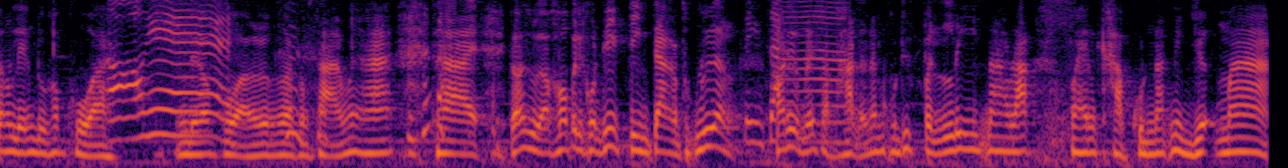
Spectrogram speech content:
ต้องเลี้ยงดูครอบครัวอ๋อโอเคเลี้ยงครอบครัวเราสงสารมั้งฮะใช่ก็ถือว่าเขาเป็นคนที่จริงจังกับทุกเรื่องจริงจัง เขาที่ผมได้สัมผัสแล้วนะเป็นคนที่เฟรนลี่น่ารัก แฟนคลับคุณนัทนี่เยอะมาก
